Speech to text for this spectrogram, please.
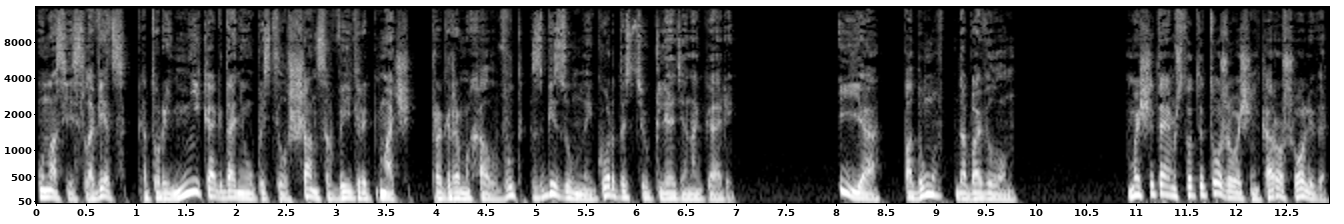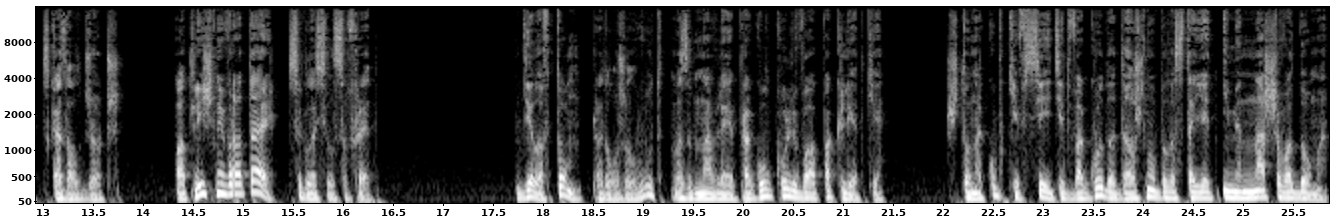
«У нас есть ловец, который никогда не упустил шанса выиграть матч», прогромыхал Вуд с безумной гордостью, глядя на Гарри. «И я», — подумав, добавил он. «Мы считаем, что ты тоже очень хорош, Оливер», — сказал Джордж. «Отличный вратарь», — согласился Фред. «Дело в том», — продолжил Вуд, возобновляя прогулку льва по клетке, «что на кубке все эти два года должно было стоять имя нашего дома.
